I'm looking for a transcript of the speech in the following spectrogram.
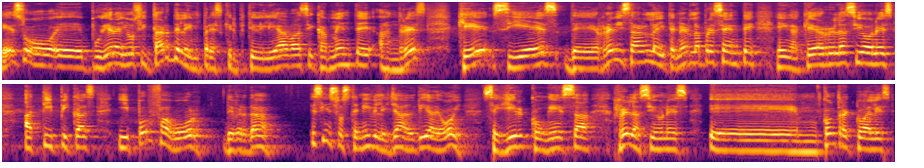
Eso eh, pudiera yo citar de la imprescriptibilidad básicamente, Andrés, que si es de revisarla y tenerla presente en aquellas relaciones atípicas y por favor, de verdad, es insostenible ya al día de hoy seguir con esas relaciones eh, contractuales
